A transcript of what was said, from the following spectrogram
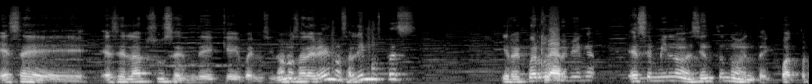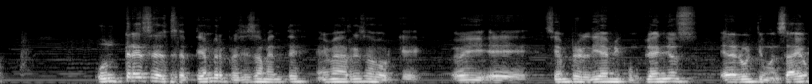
ese, ese lapsus en de que, bueno, si no nos sale bien, nos salimos, pues. Y recuerdo muy bien ese 1994, un 13 de septiembre precisamente, a mí me da risa porque hoy, eh, siempre el día de mi cumpleaños, era el último ensayo.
